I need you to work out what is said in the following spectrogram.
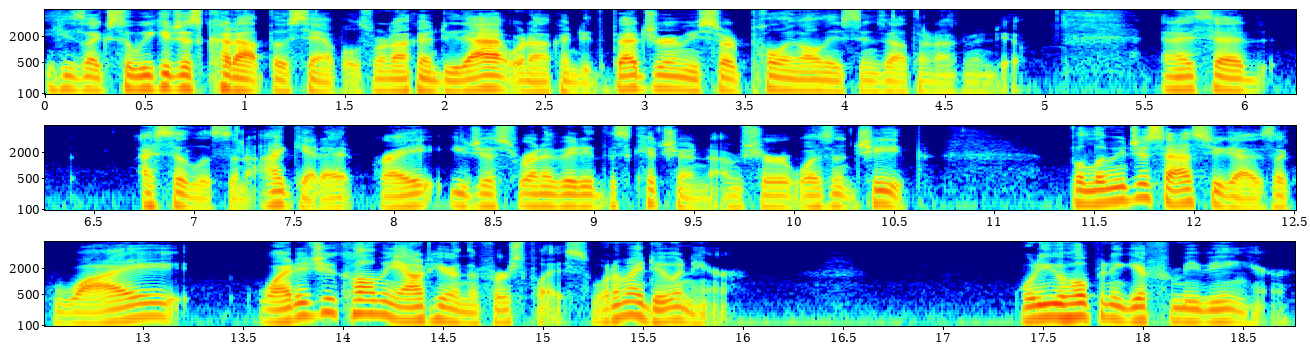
he's like, so we could just cut out those samples. We're not going to do that. We're not going to do the bedroom. He started pulling all these things out. They're not going to do. And I said, I said, listen, I get it, right? You just renovated this kitchen. I'm sure it wasn't cheap, but let me just ask you guys, like, why, why did you call me out here in the first place? What am I doing here? What are you hoping to get from me being here?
